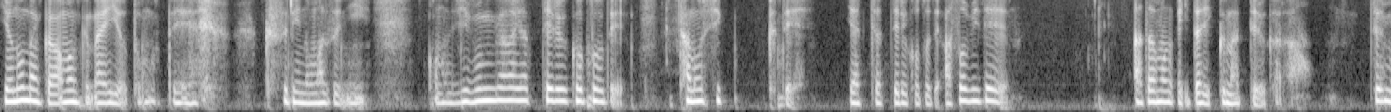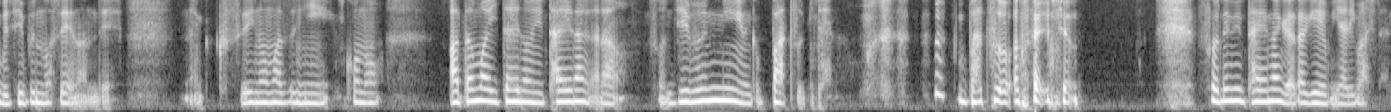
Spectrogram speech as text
世の中甘くないよと思って 薬飲まずにこの自分がやってることで楽しくてやっちゃってることで遊びで頭が痛くなってるから全部自分のせいなんでなんか薬飲まずにこの頭痛いのに耐えながらその自分になんか罰みたいな 罰を与えてそれに耐えながらゲームやりましたね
